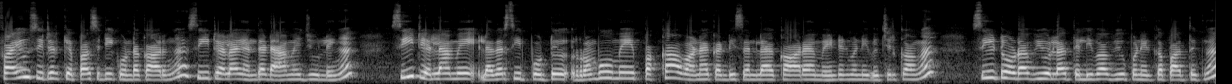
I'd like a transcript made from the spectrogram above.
ஃபைவ் சீட்டர் கெப்பாசிட்டி கொண்ட காருங்க. சீட்டெல்லாம் எந்த டேமேஜும் இல்லைங்க. சீட் எல்லாமே லெதர் சீட் போட்டு ரொம்பவுமே பக்காவான கண்டிஷனில் காரை மெயின்டைன் பண்ணி வச்சுருக்காங்க. சீட்டோட வியூ எல்லாம் தெளிவாக வியூ பண்ணியிருக்க பார்த்துக்குங்க.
